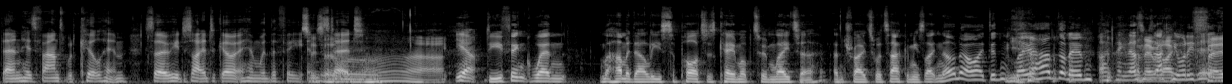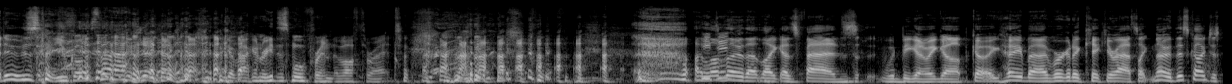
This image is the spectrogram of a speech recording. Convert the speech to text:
then his fans would kill him. So he decided to go at him with the feet So instead. Ah. yeah. Do you think when Muhammad Ali's supporters came up to him later and tried to attack him, he's like, no, no, I didn't lay a hand on him. I think that's And they were exactly like, what he did. Fair dues. You've got us there. Go back and read the small print of our threat. I He love did- though that like as fans would be going up, going, "Hey man, we're gonna kick your ass." Like, no, this guy just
